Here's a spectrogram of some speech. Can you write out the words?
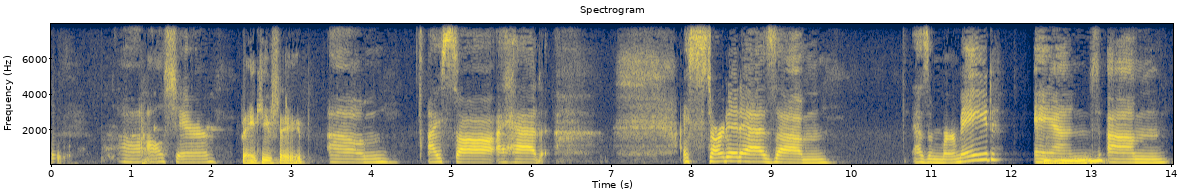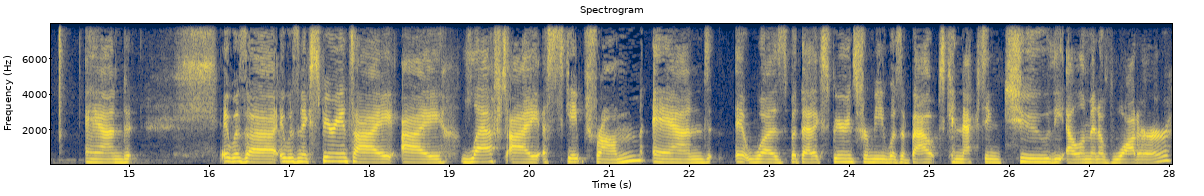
Uh, I'll share. Thank you, Faith. Um, I saw, I had, I started as, um, as a mermaid and, mm-hmm. um, and it was a, it was an experience I, I left, I escaped from and it was but that experience for me was about connecting to the element of water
